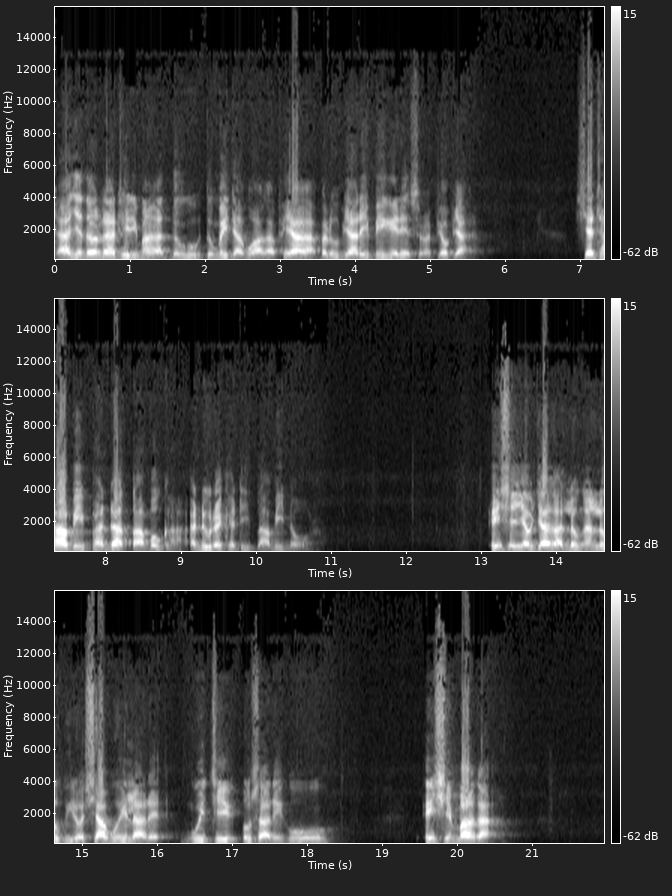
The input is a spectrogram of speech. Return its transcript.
ဒါရသောရာထေရီမကသူ့ကိုသူ့မိတ္တာဘွားကဖះကဘလူပြာရိပေးခဲ့တယ်ဆိုတာပြောပြတာယထာပိဗန္ဒတာမုခာအနုရခတိတာမိနောအရှင်ယောက်ျားကလုပ်ငန်းလုပ်ပြီးတော့ရှာဖွေလာတဲ့ငွေကြေးဥစ္စာတွေကိုအရှင်မကမ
